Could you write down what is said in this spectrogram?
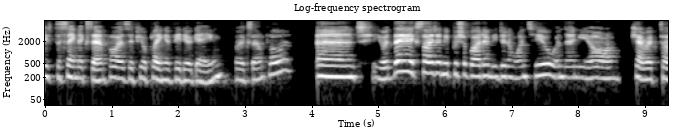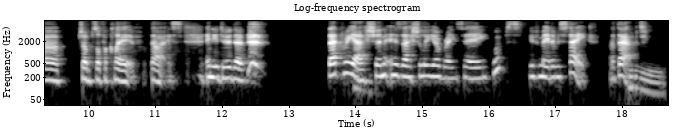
give the same example as if you're playing a video game, for example, and you're there excited, you push a button, you didn't want to, and then your character jumps off a cliff, dies, and you do that. that reaction is actually your brain saying, whoops, you've made a mistake, adapt. Mm.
